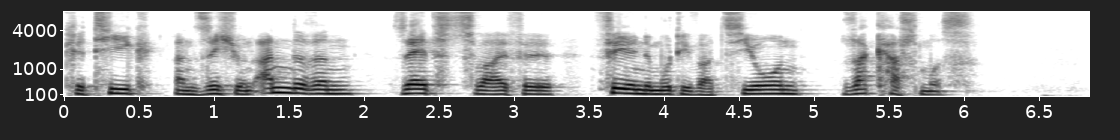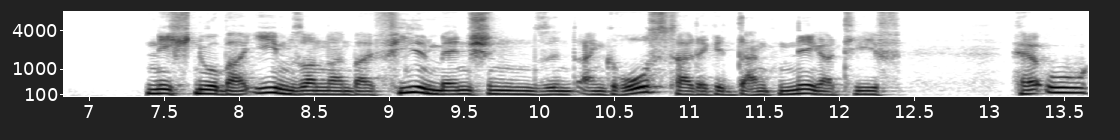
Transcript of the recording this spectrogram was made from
Kritik an sich und anderen, Selbstzweifel, fehlende Motivation, Sarkasmus. Nicht nur bei ihm, sondern bei vielen Menschen sind ein Großteil der Gedanken negativ. Herr U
